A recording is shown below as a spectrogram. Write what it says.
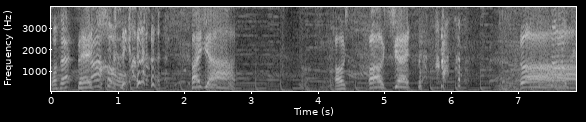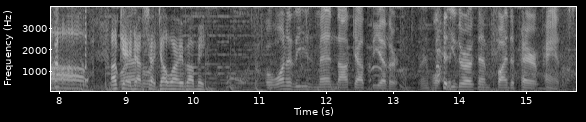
What's that? Bitch! No! Ah, yeah! Oh! Oh shit! Oh! I'm getting upset. Don't worry about me. will one of these men knock out the other? And will either of them find a pair of pants?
